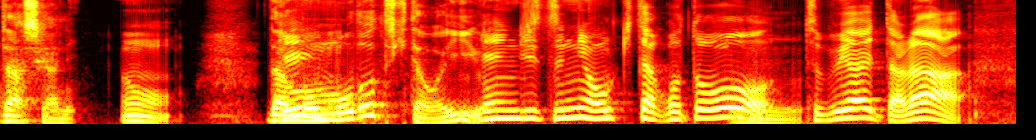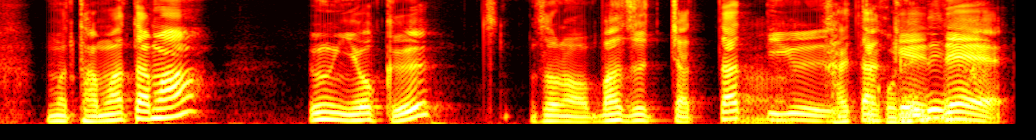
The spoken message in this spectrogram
確かに。うん。だからもう戻ってきた方がいいよ。現実に起きたことをつぶやいたら、まあ、たまたま運よくそのバズっちゃったっていうだけで、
